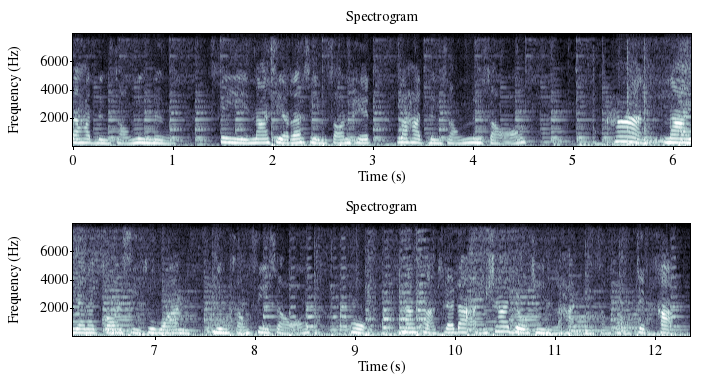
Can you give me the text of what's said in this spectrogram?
รหัส 1211 4. นายเสียรศินซ้อนเพชร รหัส 1212 5. นายยานกรศรีสุวรรณ 1242 6. นางสาวธิรดาอภิชาติโยธิน รหัส 1227 ค่ะ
